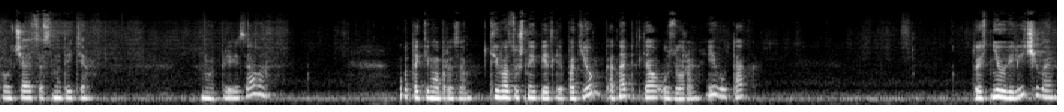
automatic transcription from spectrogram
Получается, смотрите, вот привязала. Вот таким образом. Три воздушные петли, подъем, одна петля узора. И вот так. То есть не увеличиваем,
